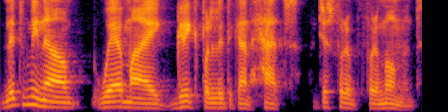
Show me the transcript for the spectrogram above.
let me now wear my Greek politician hat just for a, for a moment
